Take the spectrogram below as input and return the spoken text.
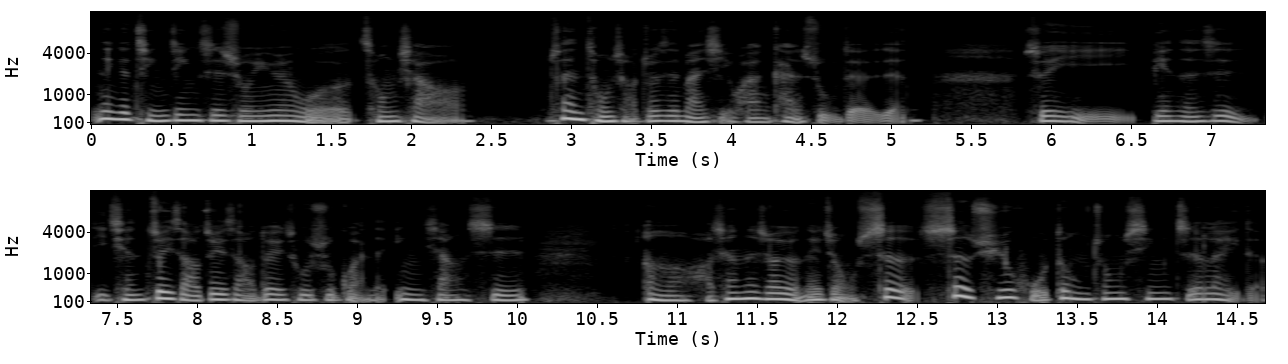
那个情境是说，因为我从小，虽然从小就是蛮喜欢看书的人。所以变成是以前最早最早对图书馆的印象是，嗯、好像那时候有那种社社区活动中心之类的。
